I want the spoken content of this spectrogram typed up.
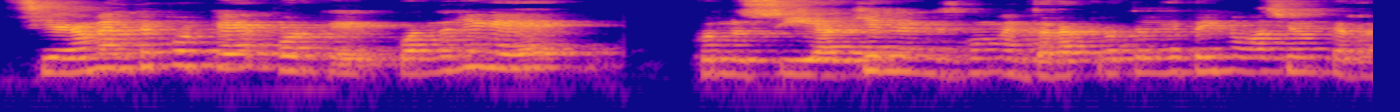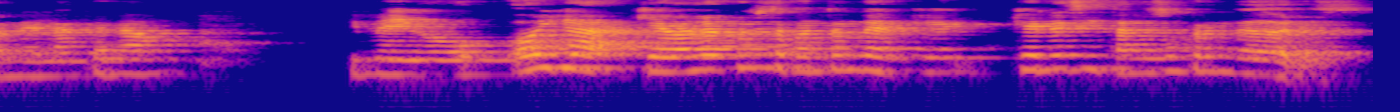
ciegamente, ¿por qué? Porque cuando llegué, conocí a quien en ese momento era creo que el jefe de innovación, que era René Lancanao y me dijo, oiga, quiero hablar con usted para entender qué, qué necesitan los emprendedores.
